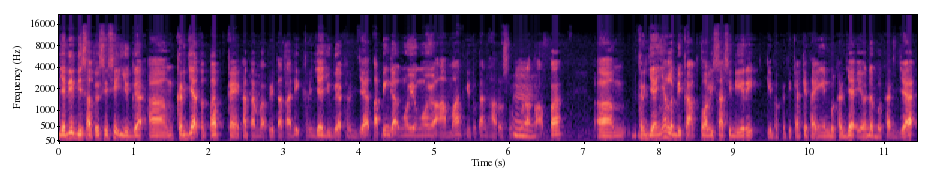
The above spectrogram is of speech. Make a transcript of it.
jadi di satu sisi juga em, kerja tetap kayak kata Mbak Prita tadi, kerja juga kerja, tapi nggak ngoyo-ngoyo amat gitu kan harus lembur Hmm. atau apa. Em, kerjanya lebih ke aktualisasi diri gitu. Ketika kita ingin bekerja, ya udah bekerja.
